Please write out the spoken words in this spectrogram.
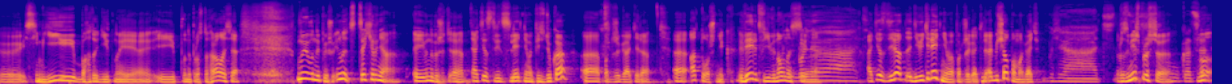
е, сім'ї багатодітної, і вони просто гралися. Ну і вони пишуть: і, ну, це херня. І вони пишуть: е, отець 30-літнього піздюка, поджигателя, атошник, вірить в невиновність сина. Отец девят- девятилетнего поджигателя обещал помогать. Блять. Розумієш, про що? Сука, це... Ну-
